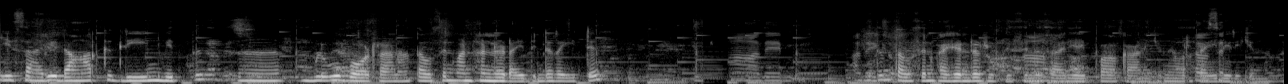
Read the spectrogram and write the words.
ഈ sari dark green with blue ബോർഡറാണ് തൗസൻഡ് വൺ ഹൺഡ്രഡാണ് ഇതിന്റെ റേറ്റ് ഇതും തൗസൻഡ് ഫൈവ് ഹൺഡ്രഡ് റുപ്പീസിന്റെ സാരിയാണ് ഇപ്പോൾ കാണിക്കുന്നത് അവർ കയ്യിലിരിക്കുന്നത്.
